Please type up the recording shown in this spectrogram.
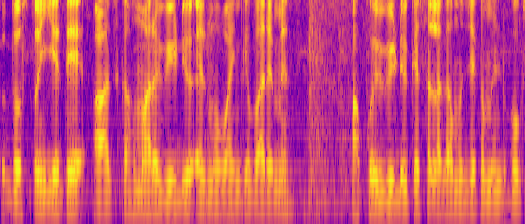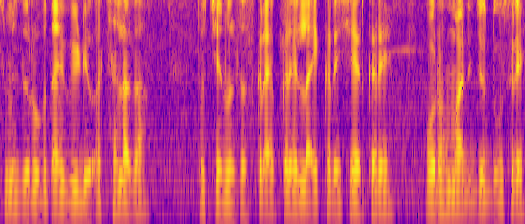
तो दोस्तों, ये थे आज का हमारा वीडियो एल्मो वाइन के बारे में। आपको ये वीडियो कैसा लगा मुझे कमेंट बॉक्स में ज़रूर बताएँ। वीडियो अच्छा लगा तो चैनल सब्सक्राइब करें, लाइक करें, शेयर करें और हमारे जो दूसरे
